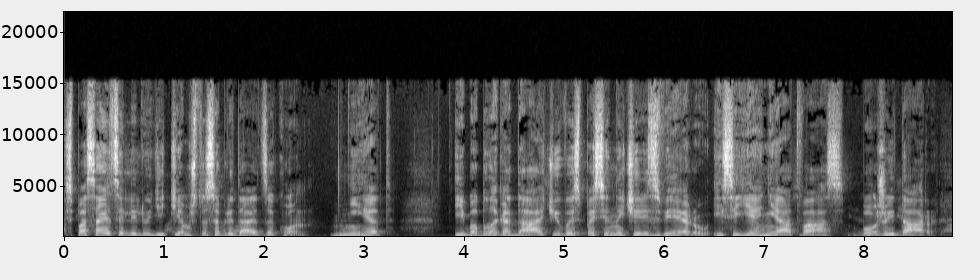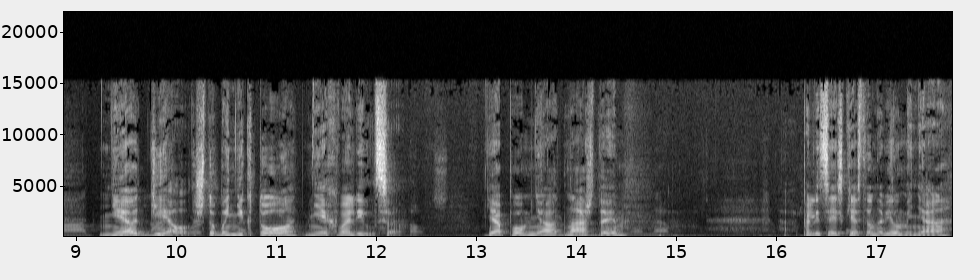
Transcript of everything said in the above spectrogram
Спасаются ли люди тем, что соблюдают закон? Нет. Ибо благодатью вы спасены через веру, и сие не от вас, Божий дар, не от дел, чтобы никто не хвалился. Я помню однажды, полицейский остановил меня,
